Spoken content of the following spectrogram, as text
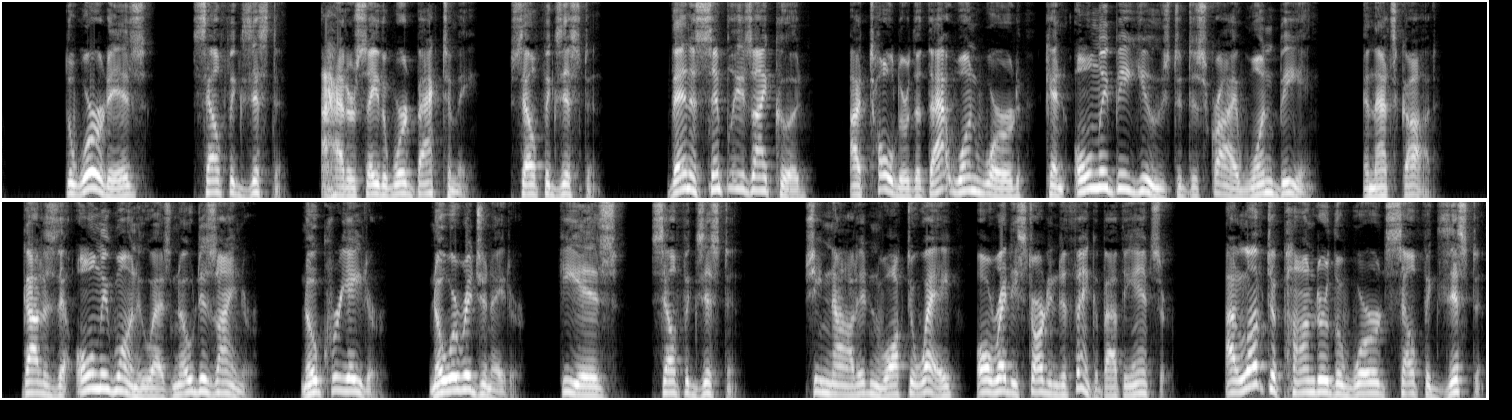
The word is self existent. I had her say the word back to me self existent. Then, as simply as I could, I told her that that one word can only be used to describe one being, and that's God. God is the only one who has no designer, no creator, no originator. He is self existent. She nodded and walked away, already starting to think about the answer. I love to ponder the word self existent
